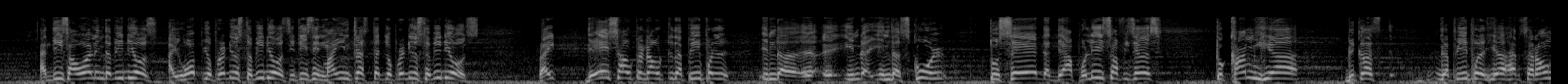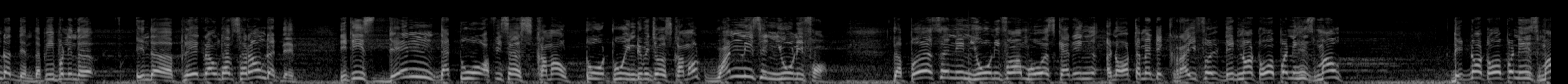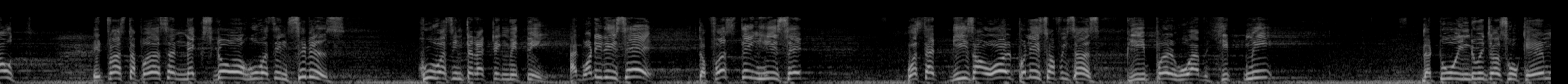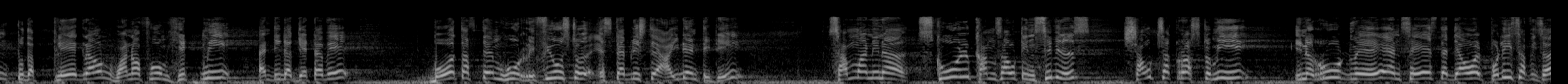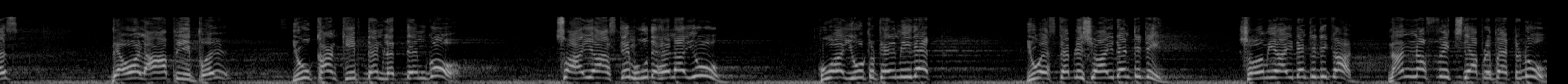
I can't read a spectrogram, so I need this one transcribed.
and these are all in the videos. I hope you produce the videos. It is in my interest that you produce the videos. Right? They shouted out to the people in the uh, in the in the school to say that they are police officers to come here because the people here have surrounded them. The people in the in the playground have surrounded them. It is then that two officers come out two two individuals come out. One is in uniform. The person in uniform who was carrying an automatic rifle did not open his mouth. Did not open his mouth. It was the person next door who was in civils who was interacting with me. And what did he say? The first thing he said was that these are all police officers, people who have hit me. The two individuals who came to the playground, one of whom hit me and did a getaway, both of them who refused to establish their identity, someone in a school comes out in civils, shouts across to me in a rude way and says that they're all police officers, they're all are people, you can't keep them, let them go. So I asked him, Who the hell are you? Who are you to tell me that? You establish your identity. Show me your identity card. None of which they are prepared to do.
